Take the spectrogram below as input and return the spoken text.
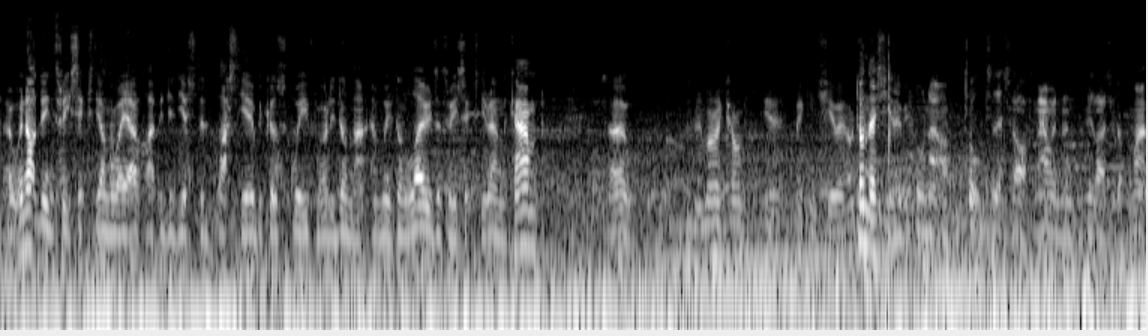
So we're not doing 360 on the way out like we did yesterday last year because we've already done that and we've done loads of 360 around the camp. So is my mic on? Yeah, making sure. I've done this, you know, before now. I've talked to this for half an hour and then realised I've got the mic.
